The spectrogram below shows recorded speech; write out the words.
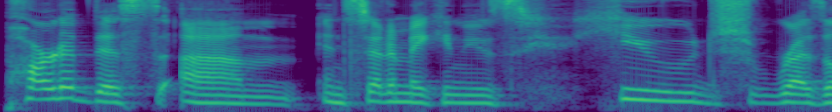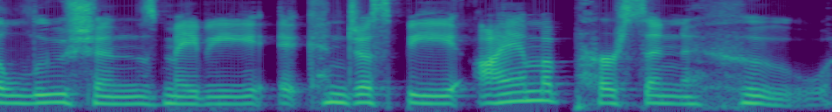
part of this, um, instead of making these huge resolutions, maybe it can just be I am a person who.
